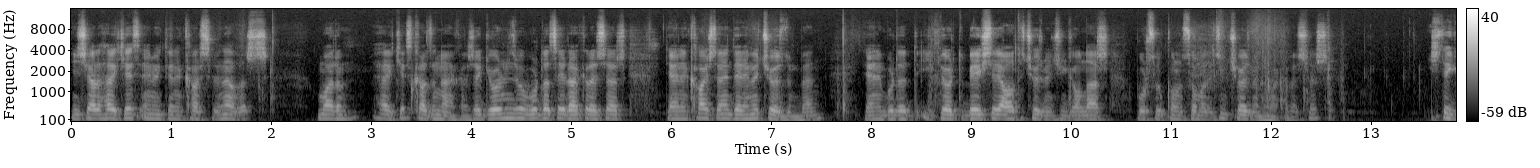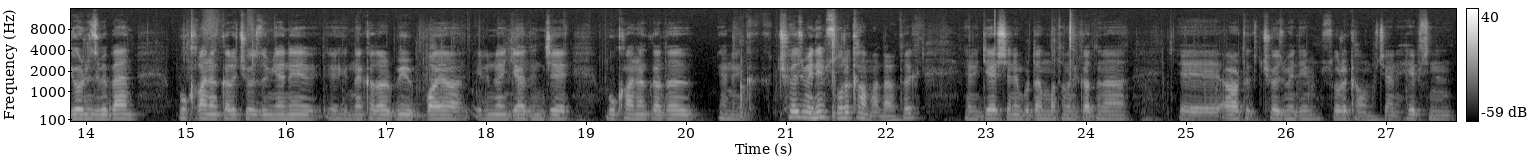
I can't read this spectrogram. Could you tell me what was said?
İnşallah herkes emeklerinin karşılığını alır. Umarım herkes kazanır arkadaşlar. Gördüğünüz gibi burada sayılı arkadaşlar yani kaç tane deneme çözdüm ben. Yani burada ilk 4, 5'te 6 çözmedim çünkü onlar bursluluk konusu olmadığı için çözmedim arkadaşlar. İşte gördüğünüz gibi ben bu kaynakları çözdüm. Yani e, ne kadar bir bayağı elimden geldiğince bu kaynaklarda yani çözmediğim soru kalmadı artık. Yani gerçekten buradan matematik adına e, artık çözmediğim soru kalmış. Yani hepsinin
